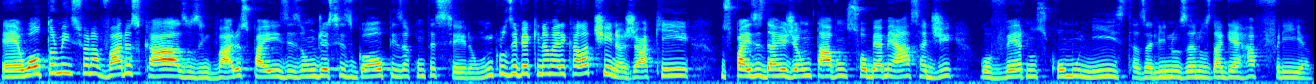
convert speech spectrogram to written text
É, o autor menciona vários casos em vários países onde esses golpes aconteceram, inclusive aqui na América Latina, já que os países da região estavam sob ameaça de governos comunistas ali nos anos da Guerra Fria.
